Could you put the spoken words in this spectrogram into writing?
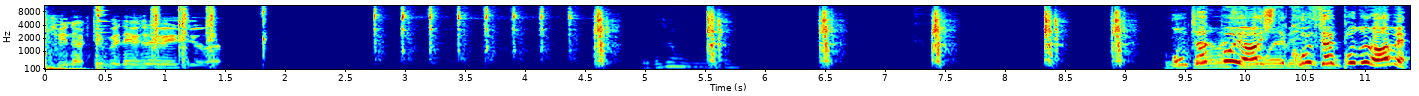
Hüseyin Aktif ve Devre benziyor lan. Ne oluyor amına koyayım? Oğlum, Content ben bu ya işte Momo'ya content benziyorum. budur abi.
